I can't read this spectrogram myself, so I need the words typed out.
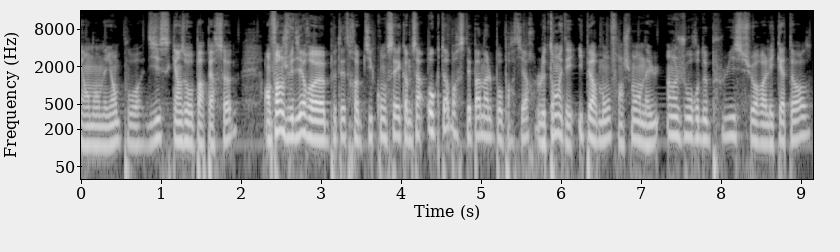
et en en ayant pour 10, 15 euros par personne. Enfin, je veux dire, euh, peut-être un petit conseil comme ça octobre, c'était pas mal pour partir. Le temps était hyper bon. Franchement, on a eu un jour de pluie sur les 14.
